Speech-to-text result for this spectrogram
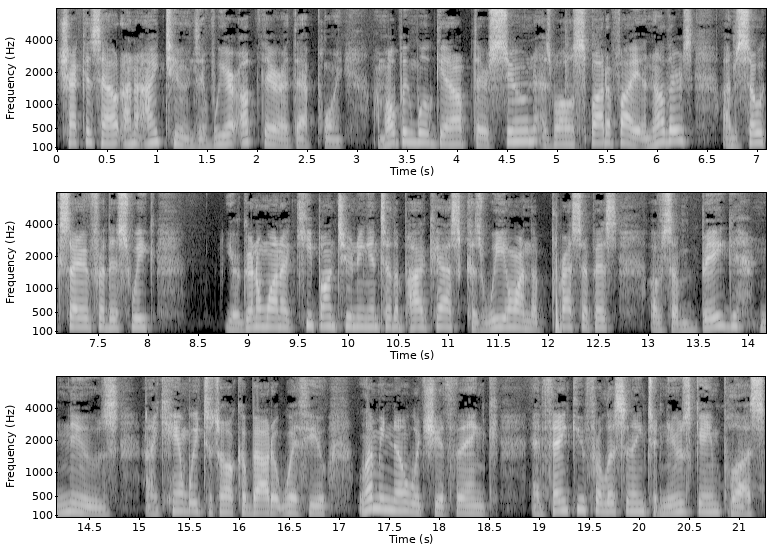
check us out on iTunes if we are up there at that point. I'm hoping we'll get up there soon, as well as Spotify and others. I'm so excited for this week. You're going to want to keep on tuning into the podcast because we are on the precipice of some big news, and I can't wait to talk about it with you. Let me know what you think, and thank you for listening to News Game Plus.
